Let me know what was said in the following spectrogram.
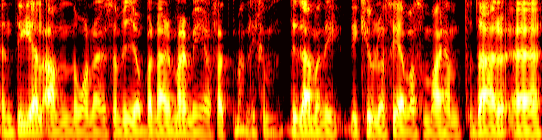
en del anordnare som vi jobbar närmare med för att man liksom, det, där man, det är kul att se vad som har hänt där. Eh,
